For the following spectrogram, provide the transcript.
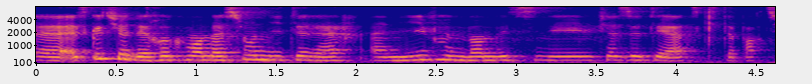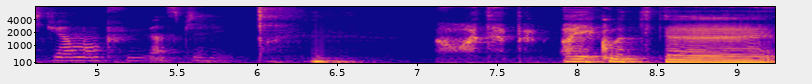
Euh, est-ce que tu as des recommandations littéraires? Un livre, une bande dessinée, une pièce de théâtre qui t'a particulièrement plu, inspiré? Oh, Ah, écoute, euh,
